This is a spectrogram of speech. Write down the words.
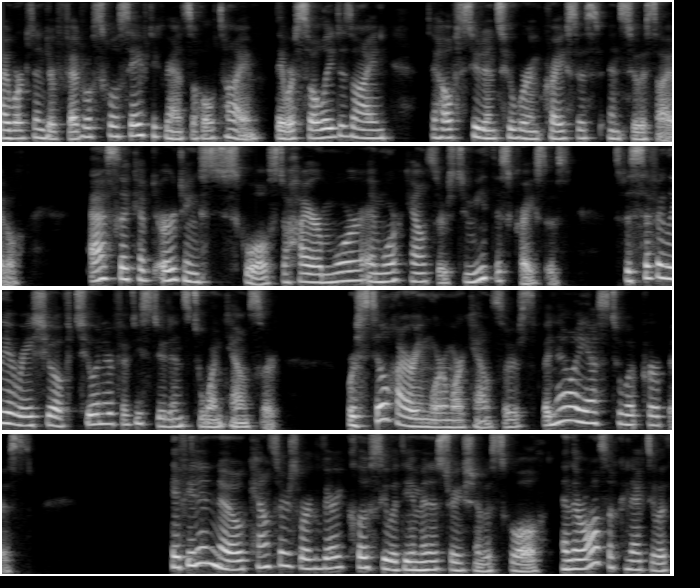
I worked under federal school safety grants the whole time. They were solely designed to help students who were in crisis and suicidal. ASCA kept urging schools to hire more and more counselors to meet this crisis, specifically a ratio of 250 students to one counselor. We're still hiring more and more counselors, but now I ask to what purpose? If you didn't know, counselors work very closely with the administration of a school, and they're also connected with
